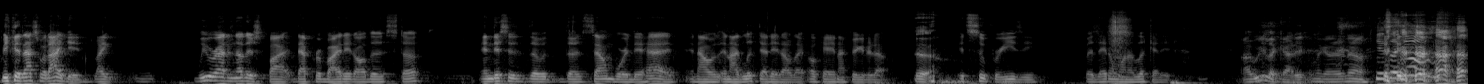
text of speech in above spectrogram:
Because that's what I did. Like, we were at another spot that provided all the stuff, and this is the the soundboard they had, and I was and I looked at it. I was like, okay, and I figured it out. Yeah. It's super easy, but they don't want to look at it. Uh, we look at it. Look at it now. He's like, oh,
